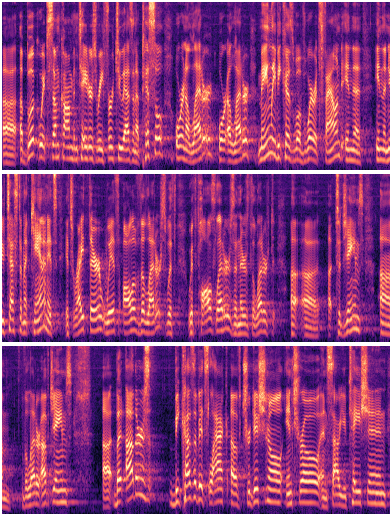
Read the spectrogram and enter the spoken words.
Uh, a book which some commentators refer to as an epistle or in a letter or a letter, mainly because of where it's found in the, in the New Testament canon. It's, it's right there with all of the letters, with, with Paul's letters, and there's the letter to, uh, uh, to James, um, the letter of James. Uh, but others because of its lack of traditional intro and salutation,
